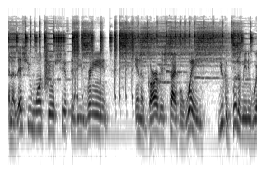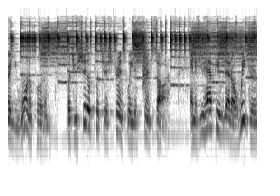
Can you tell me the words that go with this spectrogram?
And unless you want your shift to be ran in a garbage type of way, you can put them anywhere you want to put them, but you should put your strengths where your strengths are. And if you have people that are weaker,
